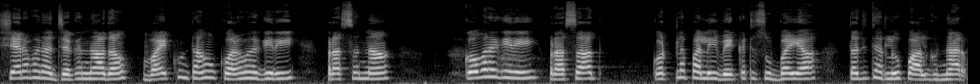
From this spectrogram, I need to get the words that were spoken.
శరవణ జగన్నాథం వైకుంఠం కొరవగిరి ప్రసన్న కొమరగిరి ప్రసాద్ కొట్లపల్లి వెంకట సుబ్బయ్య తదితరులు పాల్గొన్నారు.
